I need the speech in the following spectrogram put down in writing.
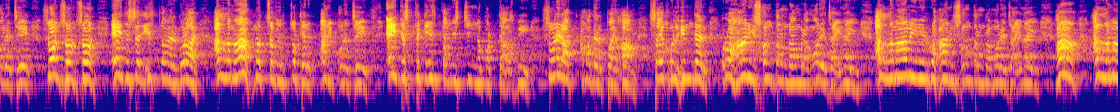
করেছে। শোন শোন শোন, এই দেশের ইসলামের গোড়ায় আল্লামা আহমদ শফির চোখের পানি পড়েছে। এই দেশ থেকে ইসলাম নিশ্চিন্ন করতে আসবি। শুনে রাখ আমাদের পয়গাম। শেখুল হিন্দের রোহানি সন্তানরা আমরা মরে যাই নাই। আল্লামা আমিনের রোহানি সন্তানরা মরে যায় নাই। হ্যাঁ আল্লামা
